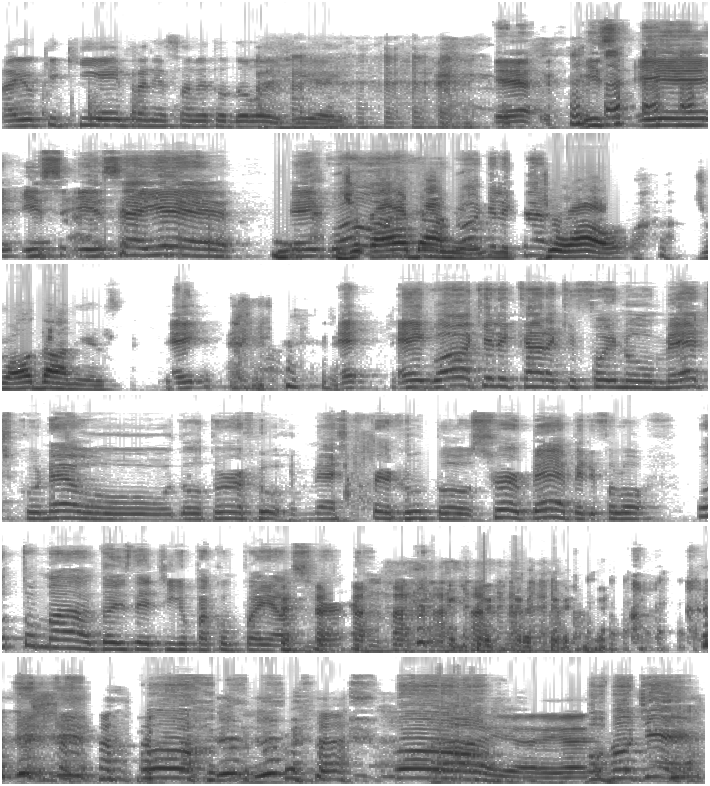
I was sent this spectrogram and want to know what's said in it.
aí o Kiki entra nessa metodologia aí. É, isso, é, isso, aí é, é igual, Joao, Daniels, igual aquele cara. Joao, Joao Daniels. É, é, é, igual aquele cara que foi no médico, né? O doutor, o médico perguntou: o senhor bebe? Ele falou: vou tomar dois dedinhos para acompanhar o senhor. ô, ô, ai, ai, ai. ô, Valdir,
